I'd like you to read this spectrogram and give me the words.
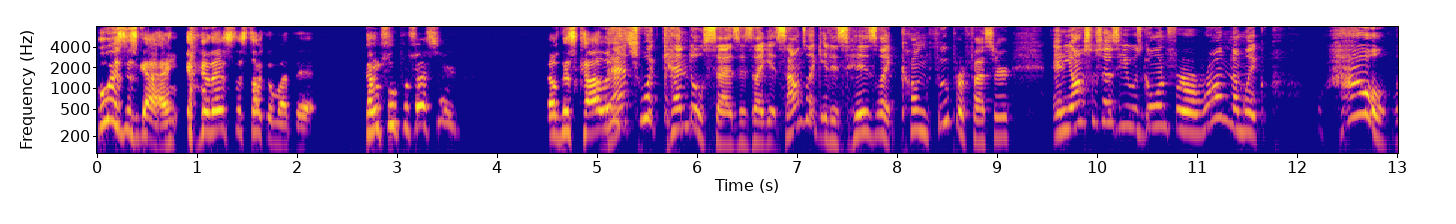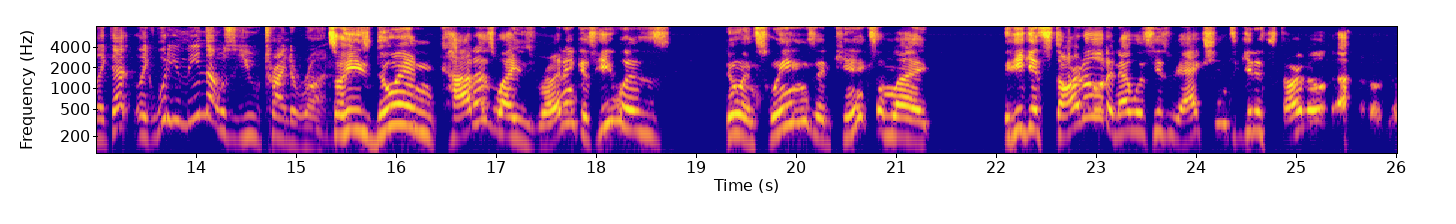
who is this guy? let's let's talk about that. Kung Fu professor of this college. That's what Kendall says. Is like it sounds like it is his like kung fu professor, and he also says he was going for a run. And I'm like, how? Like that? Like what do you mean that was you trying to run? So he's doing katas while he's running because he was doing swings and kicks. I'm like, did he get startled? And that was his reaction to getting startled? I don't know.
